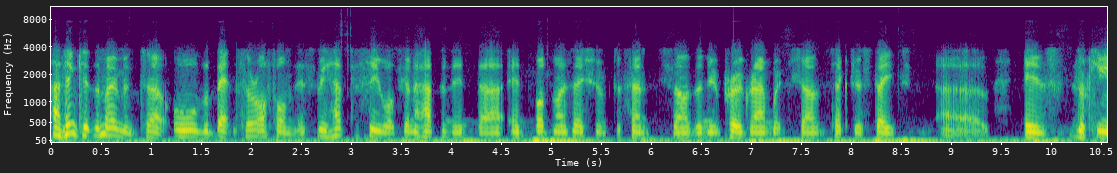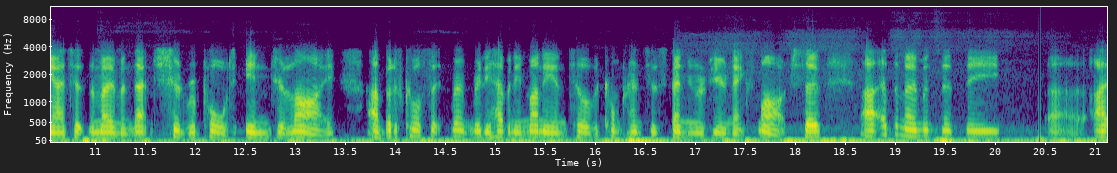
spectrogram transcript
I think at the moment uh, all the bets are off on this. We have to see what's going to happen in uh, in modernisation of defence, uh, the new programme which uh, Secretary of State uh, is looking at at the moment. That should report in July, uh, but of course it won't really have any money until the comprehensive spending review next March. So at the moment, the, the uh, I,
